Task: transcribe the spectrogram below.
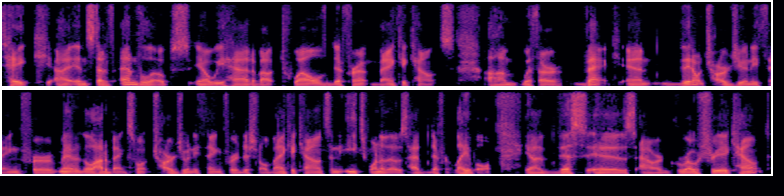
take uh, instead of envelopes you know we had about 12 different bank accounts um, with our bank and they don't charge you anything for a lot of banks won't charge you anything for additional bank accounts and each one of those had a different label. You know this is our grocery account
